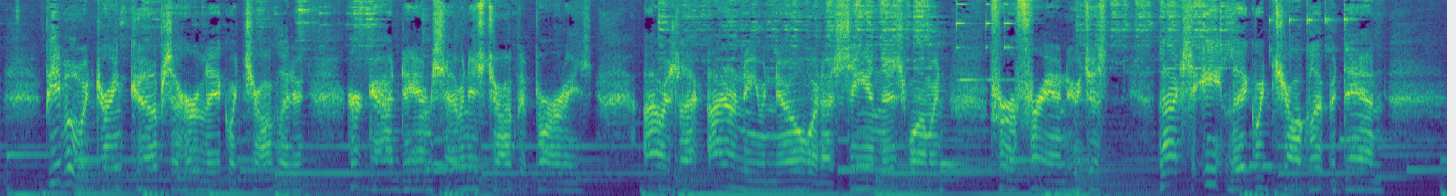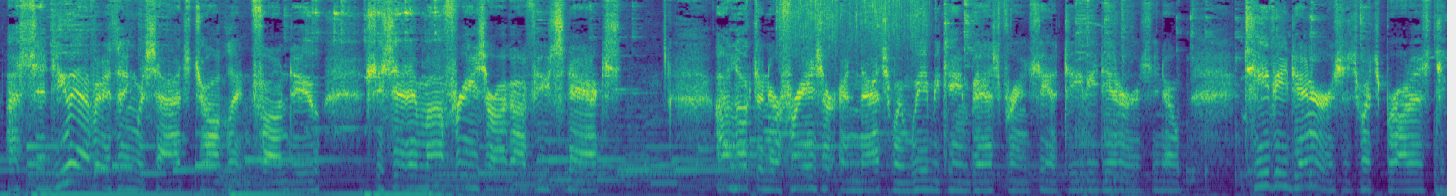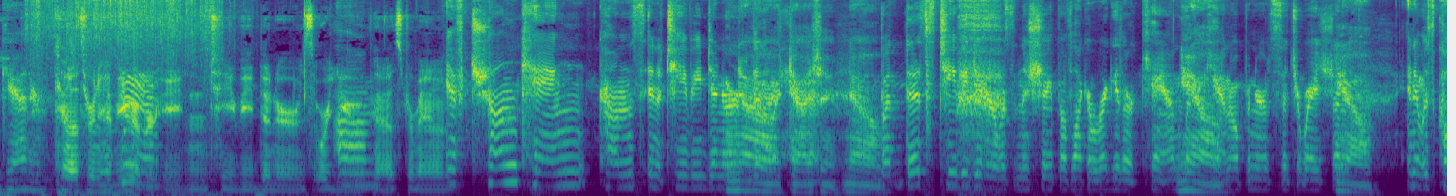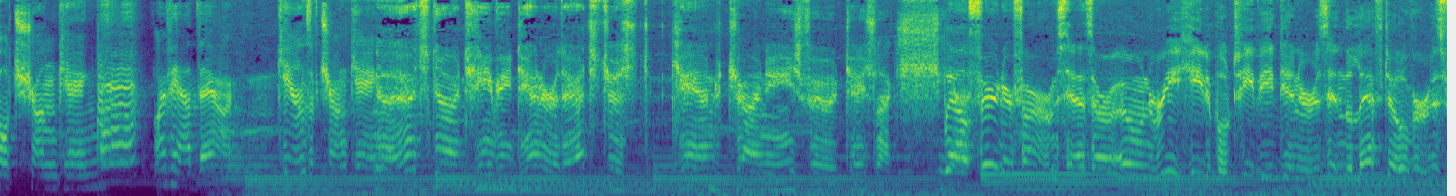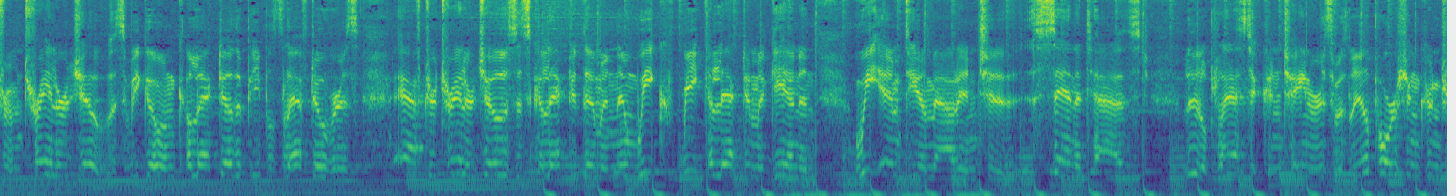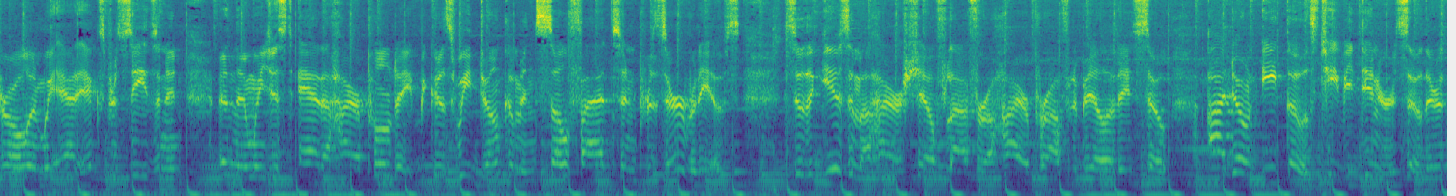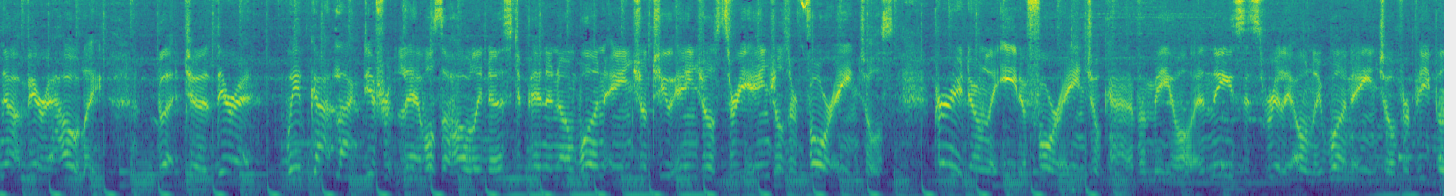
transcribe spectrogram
People would drink cups of her liquid chocolate at her goddamn 70s chocolate parties. I was like, I don't even know what I see in this woman for a friend who just likes to eat liquid chocolate, but then I said, Do you have anything besides chocolate and fondue? She said, In my freezer, I got a few snacks. I looked in her freezer, and that's when we became best friends. She had TV dinners, you know. TV dinners is what's brought us together. Catherine, have you ever eaten TV dinners? Or you, Um, Pastor Man? If Chung King comes in a TV dinner, No, then I've it had doesn't. No. But this TV dinner was in the shape of like a regular can, like a can opener situation. Yeah. And it was called Chung King. I've had that. Cans of Chung King. Now, that's not TV dinner. That's just canned Chinese food. Tastes like shit. Well, Furner Farms has our own reheatable TV dinners and the leftovers from Trailer Joe's. We go and collect other people's leftovers after Trailer Joe's has collected them, and then we c- recollect them again and we empty them out into sanitized little plastic containers with little portion control, and we add extra seasoning, and then we just add a higher pull date because we dunk them in sulfites and preservatives. So that gives them a higher shelf life or a higher profitability. So I don't eat those TV dinners, so they're not very holy. But uh, they're at, we've got like different levels of holiness depending on one angel, two angels, three angels, or four angels. Purdy'd only eat a four angel kind of a meal, and these is really only one angel for people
